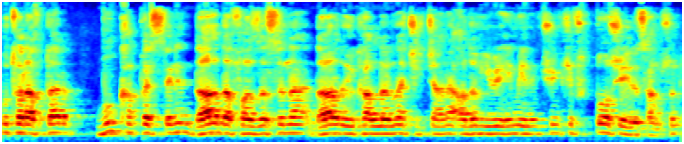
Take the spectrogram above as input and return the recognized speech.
bu taraftar bu kapasitenin daha da fazlasına, daha da yukarılarına çıkacağına adım gibi eminim. Çünkü futbol şehri Samsun.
